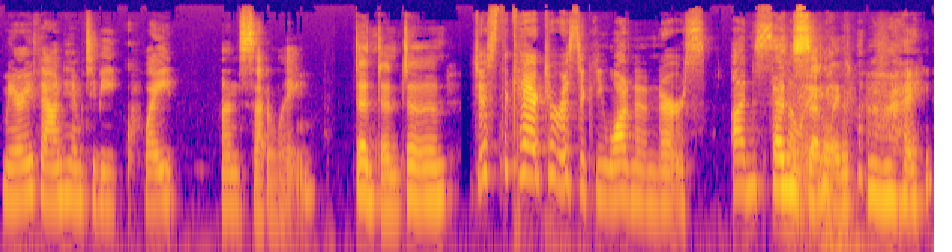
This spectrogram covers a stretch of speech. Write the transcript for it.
Mary found him to be quite unsettling. Dun dun dun. Just the characteristic you want in a nurse. Unsettling. Unsettling. Right.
